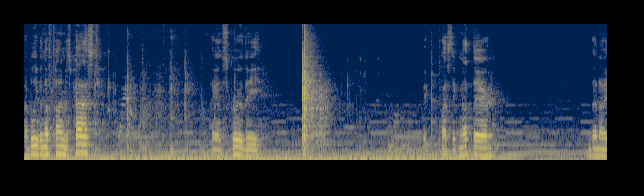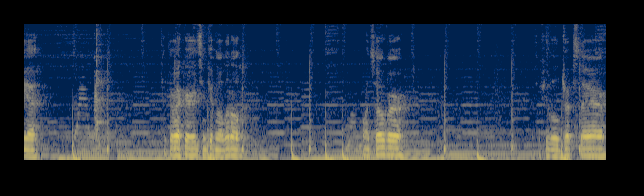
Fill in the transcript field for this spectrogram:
I believe enough time has passed. I unscrew the big plastic nut there. Then I uh, take the records and give them a little once over. There's a few little drips there.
